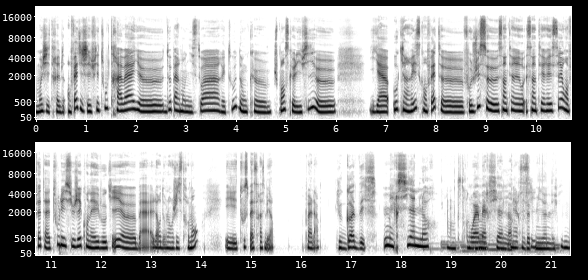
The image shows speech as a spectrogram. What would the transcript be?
moi, j'ai très bien. En fait, j'ai fait tout le travail de par mon histoire et tout. Donc, je pense que les filles il n'y a aucun risque en fait. Il euh, faut juste euh, s'intéresser en fait à tous les sujets qu'on a évoqués euh, bah, lors de l'enregistrement et tout se passera bien. Voilà. You got this. Merci Anne-Laure. Oh, ouais, merci Anne-Laure. Merci. Vous êtes mignonne les filles.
